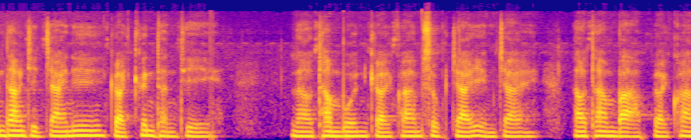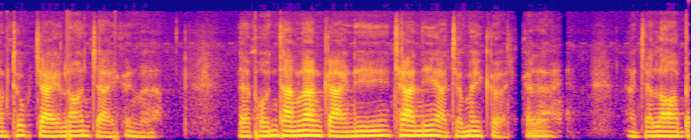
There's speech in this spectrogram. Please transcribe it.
ลทางจิตใจนี้เกิดขึ้นทันที เราทำบุญเกิดความสุขใจอิ่มใจ เราทำบาปเกิดความทุกข์ใจร้อนใจขึ้นมา แต่ผลทางร่างกายนี้ชาตินี้อาจจะไม่เกิดก็ได้ อาจจะรอไป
